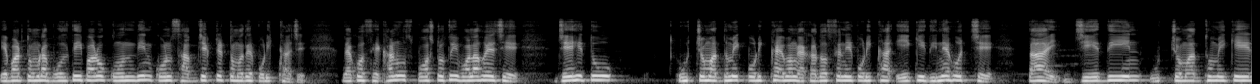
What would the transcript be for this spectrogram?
এবার তোমরা বলতেই পারো কোন দিন কোন সাবজেক্টের তোমাদের পরীক্ষা আছে। দেখো, সেখানেও স্পষ্টতই বলা হয়েছে, যেহেতু উচ্চ মাধ্যমিক পরীক্ষা এবং একাদশ শ্রেণির পরীক্ষা একই দিনে হচ্ছে, তাই যেদিন উচ্চ মাধ্যমিকের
